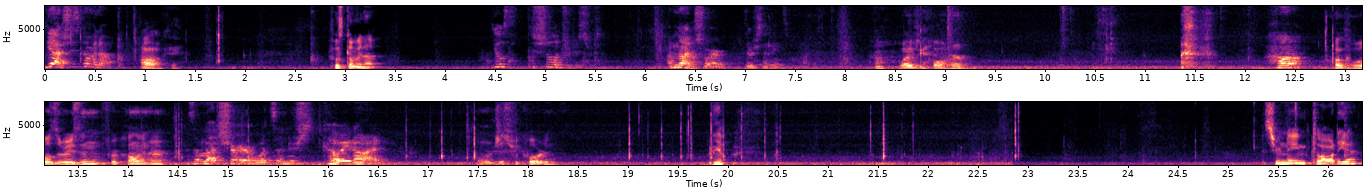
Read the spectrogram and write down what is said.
Yeah, she's coming up. Oh, okay. Who's coming up? You'll, she'll introduce herself. I'm not sure. They're sending someone. Oh, ah, Why'd you call her? Huh? What was the reason for calling her? Because I'm not sure what's under- going on. We're just recording. Yep. Is your name Claudia?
